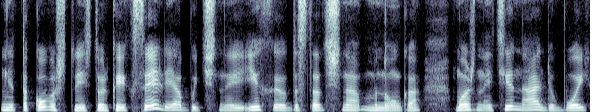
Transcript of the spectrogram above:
нет такого, что есть только XL и обычные. Их э, достаточно много. Можно найти на любой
